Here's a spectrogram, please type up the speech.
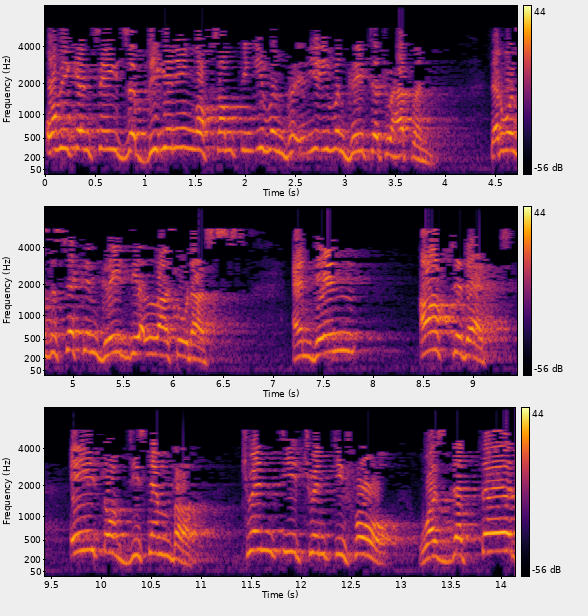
Or we can say it's the beginning of something even, even greater to happen. That was the second great day Allah showed us. And then, after that, 8th of December 2024 was the third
